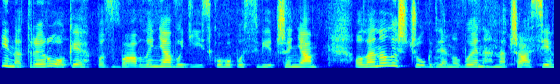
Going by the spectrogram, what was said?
і на три роки позбавлення водійського посвідчення. Олена Лищук для новин на часі.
